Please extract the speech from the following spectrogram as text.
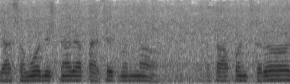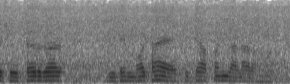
या समोर दिसणाऱ्या पॅसेजमधनं आता आपण सरळ शिवथरगड जिथे मठ आहे तिथे आपण जाणार आहोत.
